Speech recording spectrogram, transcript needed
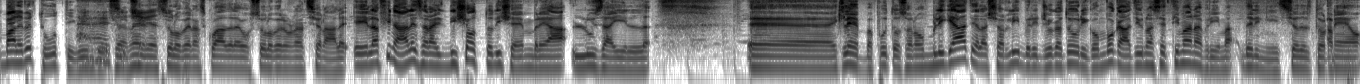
vale per tutti, quindi Eh, cioè, sì, non è che è certo. solo per una squadra o solo per una nazionale. E la finale sarà il 18 dicembre a Lusail. Eh, I club appunto sono obbligati a lasciare liberi i giocatori convocati una settimana prima dell'inizio del torneo.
